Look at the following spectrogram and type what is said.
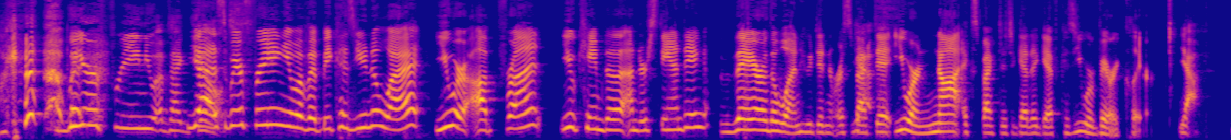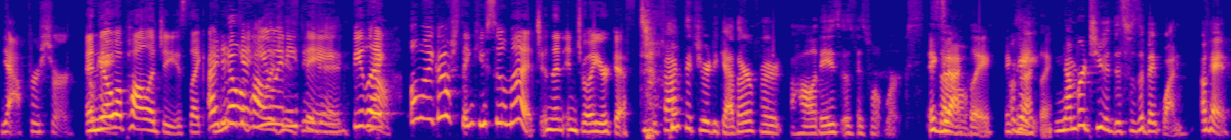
we are freeing you of that guilt. yes we're freeing you of it because you know what you were upfront you came to the understanding they are the one who didn't respect Yes. it you are not expected to get a gift because you were very clear Yeah, for sure. And Okay. no apologies. Like, I didn't No get you anything. needed. Be like, No. oh my gosh, thank you so much. And then enjoy your gift. the fact that you're together for the holidays is, is what works. So- exactly. Okay, Exactly. number two, this was a big one. Okay.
